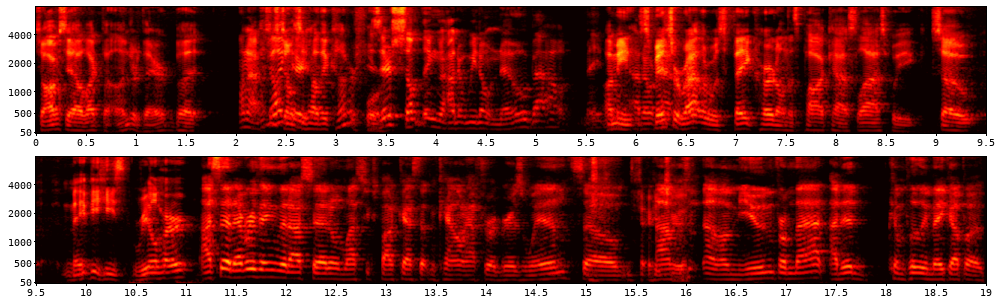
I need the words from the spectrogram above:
So obviously, I like the under there, but I don't know. I, I feel just like don't see how they cover four. Is there something I don't, we don't know about? Maybe. I mean, don't Spencer know. Rattler was fake hurt on this podcast last week, so maybe he's real hurt. I said everything that I said on last week's podcast doesn't count after a Grizz win, so Very I'm, true. I'm immune from that. I did completely make up a,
